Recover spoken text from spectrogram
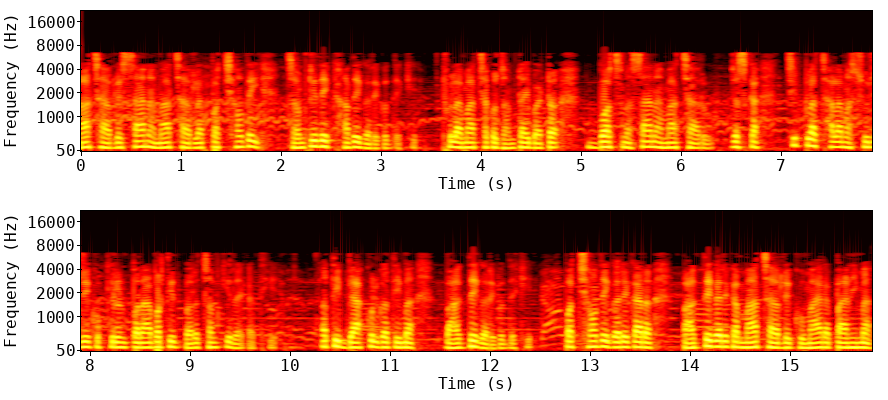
माछाहरूले साना माछाहरूलाई पछ्याउँदै झम्टिँदै खाँदै गरेको देखे। ठुला माछाको झम्टाइबाट बच्न साना माछाहरू जसका चिप्ला छालामा सूर्यको किरण परावर्तित भएर चम्किरहेका थिए। अति व्याकुल गतिमा भाग्दै गरेको देखे। पछ्याउँदै गरेका र भाग्दै गरेका माछाहरूले घुमाएर पानीमा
